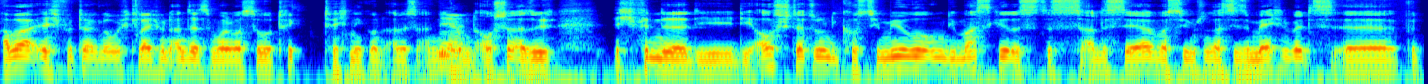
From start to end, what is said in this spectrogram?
Aber ich würde da, glaube ich, gleich mit ansetzen wollen, was so Tricktechnik und alles angeht ja. und Ausstattung. Also ich, ich, finde die, die Ausstattung, die Kostümierung, die Maske, das, das ist alles sehr, was du eben schon sagst, diese Märchenwelt, das, äh, wird,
